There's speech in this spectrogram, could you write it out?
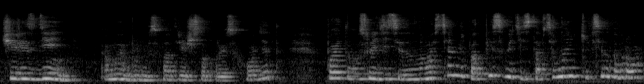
Через день мы будем смотреть, что происходит. Поэтому следите за новостями, подписывайтесь, ставьте лайки. Всего доброго!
